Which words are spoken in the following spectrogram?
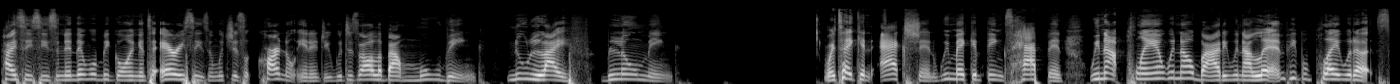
Pisces season and then we'll be going into Aries season, which is a cardinal energy, which is all about moving, new life, blooming, we're taking action. We're making things happen. We're not playing with nobody. We're not letting people play with us.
